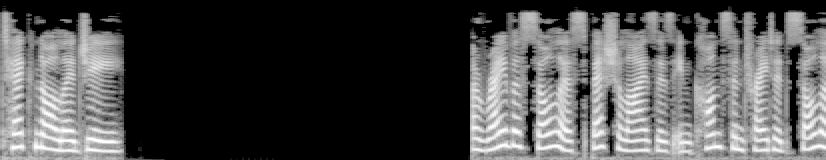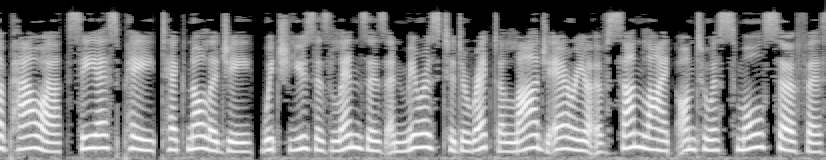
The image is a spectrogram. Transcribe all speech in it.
Technology Areva Solar specializes in concentrated solar power (CSP) technology, which uses lenses and mirrors to direct a large area of sunlight onto a small surface.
